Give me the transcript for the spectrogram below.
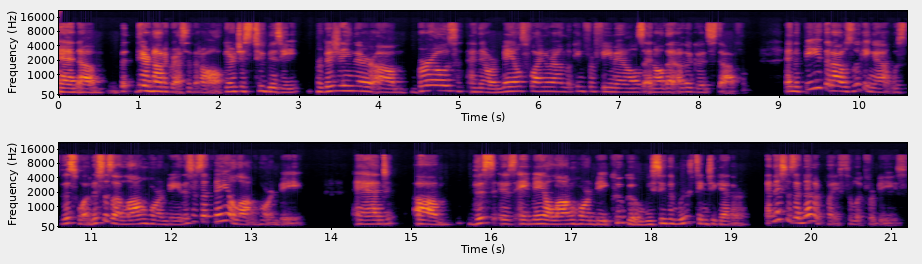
And um, but they're not aggressive at all. They're just too busy provisioning their um, burrows, and there were males flying around looking for females and all that other good stuff. And the bee that I was looking at was this one. This is a longhorn bee. This is a male longhorn bee, and um, this is a male longhorn bee cuckoo. We see them roosting together. And this is another place to look for bees.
